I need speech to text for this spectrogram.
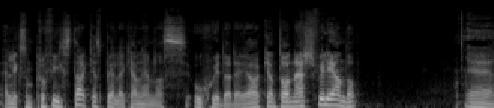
eller liksom profilstarka spelare kan lämnas oskyddade. Jag kan ta Nashville igen då. Eh,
